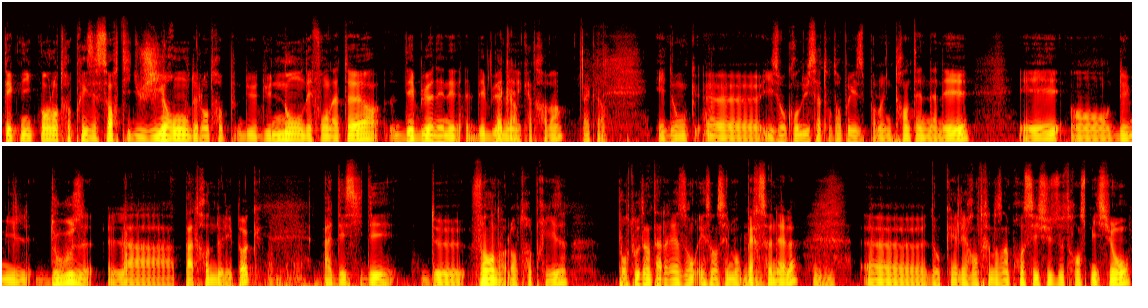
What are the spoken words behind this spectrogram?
techniquement, l'entreprise est sortie du giron de du, du, nom des fondateurs début années, début années 80. Et donc, euh, ils ont conduit cette entreprise pendant une trentaine d'années. Et en 2012, la patronne de l'époque a décidé de vendre l'entreprise pour tout un tas de raisons essentiellement mhm. personnelles. Mhm. Euh, donc elle est rentrée dans un processus de transmission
